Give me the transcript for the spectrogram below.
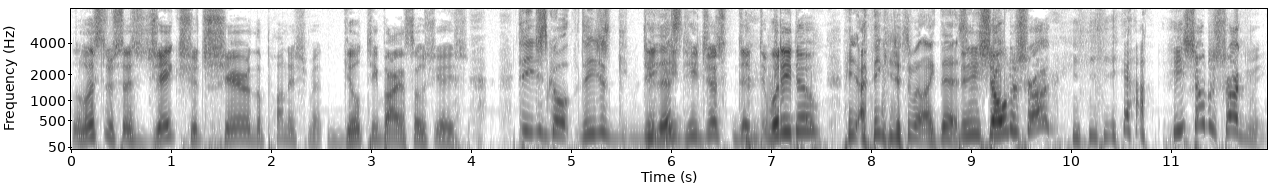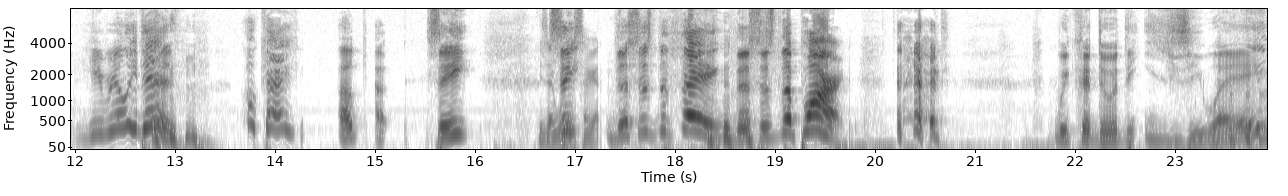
the listener says Jake should share the punishment, guilty by association. Did he just go? Did he just do he, this? He, he just did. What did he do? He- I think he just went like this. Did he shoulder shrug? yeah. He shoulder shrugged me. He really did. Okay. Okay. Uh, see, He's like, see, wait a second. this is the thing. this is the part. we could do it the easy way,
